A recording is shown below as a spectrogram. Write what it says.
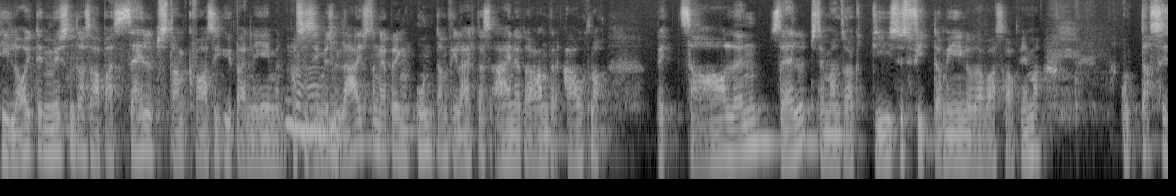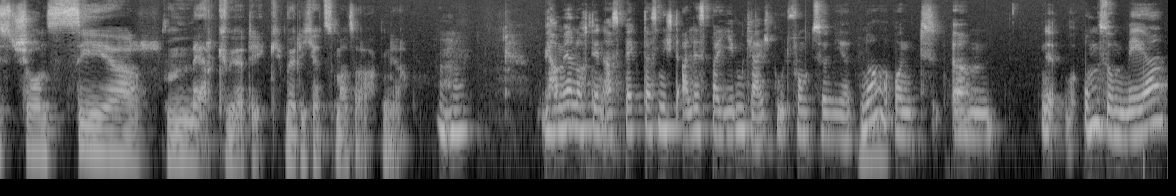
Die Leute müssen das aber selbst dann quasi übernehmen. Also sie müssen Leistung erbringen und dann vielleicht das eine oder andere auch noch bezahlen selbst, wenn man sagt, dieses Vitamin oder was auch immer. Und das ist schon sehr merkwürdig, würde ich jetzt mal sagen, ja. Wir haben ja noch den Aspekt, dass nicht alles bei jedem gleich gut funktioniert. Ne? Und ähm, ne, umso mehr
